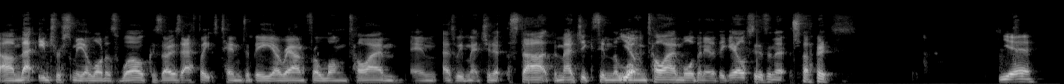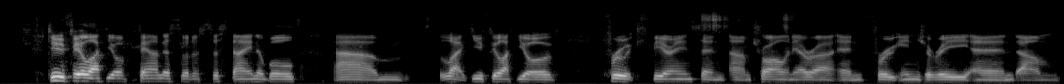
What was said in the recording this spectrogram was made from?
Um, that interests me a lot as well because those athletes tend to be around for a long time, and as we mentioned at the start, the magic's in the yep. long time more than anything else, isn't it? So. Yeah, do you feel like you've found a sort of sustainable, um, like, do you feel like you've through experience and um, trial and error and through injury and um,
